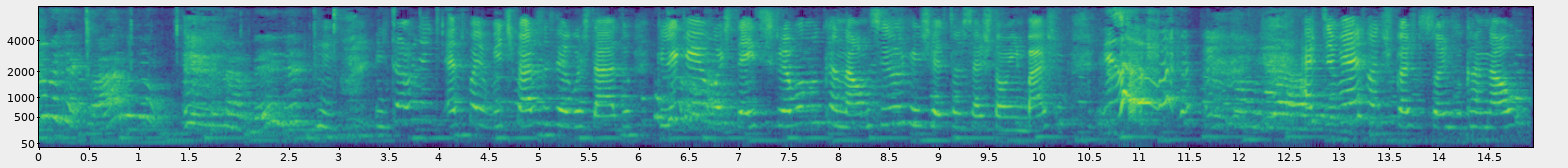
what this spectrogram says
Não, mas é claro, meu. Você também, né? Então, gente, esse foi o vídeo. Espero que vocês tenham gostado. Cliquem em gostei, se inscrevam no canal, me sigam nas minhas redes sociais estão aí embaixo. Ativem as notificações do canal,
